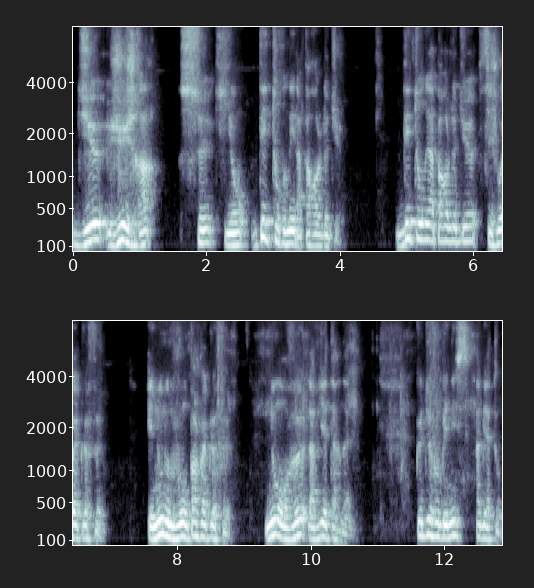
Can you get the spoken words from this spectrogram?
Dieu jugera ceux qui ont détourné la parole de Dieu. Détourner la parole de Dieu, c'est jouer avec le feu. Et nous, nous ne voulons pas jouer avec le feu. Nous, on veut la vie éternelle. Que Dieu vous bénisse. À bientôt.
